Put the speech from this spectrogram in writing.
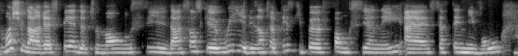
moi, je suis dans le respect de tout le monde aussi, dans le sens que oui, il y a des entreprises qui peuvent fonctionner à un certain niveau mm.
